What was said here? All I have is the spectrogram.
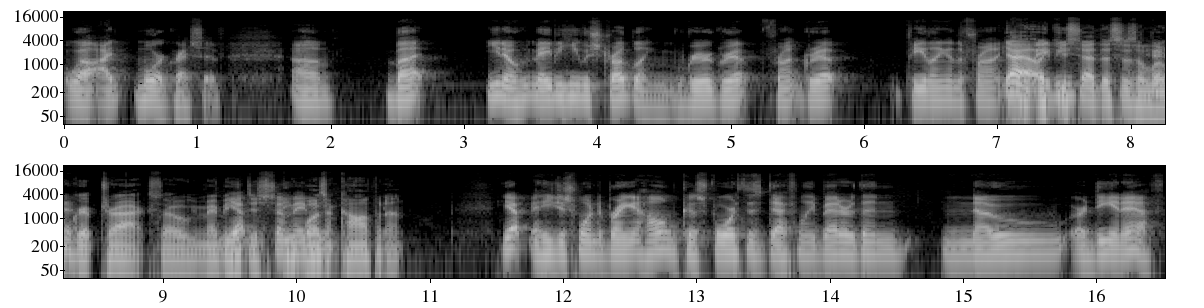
well, I more aggressive. Um, but you know, maybe he was struggling. Rear grip, front grip, feeling in the front. you Yeah, know, like you said, this is a low grip track, so maybe Yep, he just so he maybe- wasn't confident. Yep, and he just wanted to bring it home because fourth is definitely better than no or DNF.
